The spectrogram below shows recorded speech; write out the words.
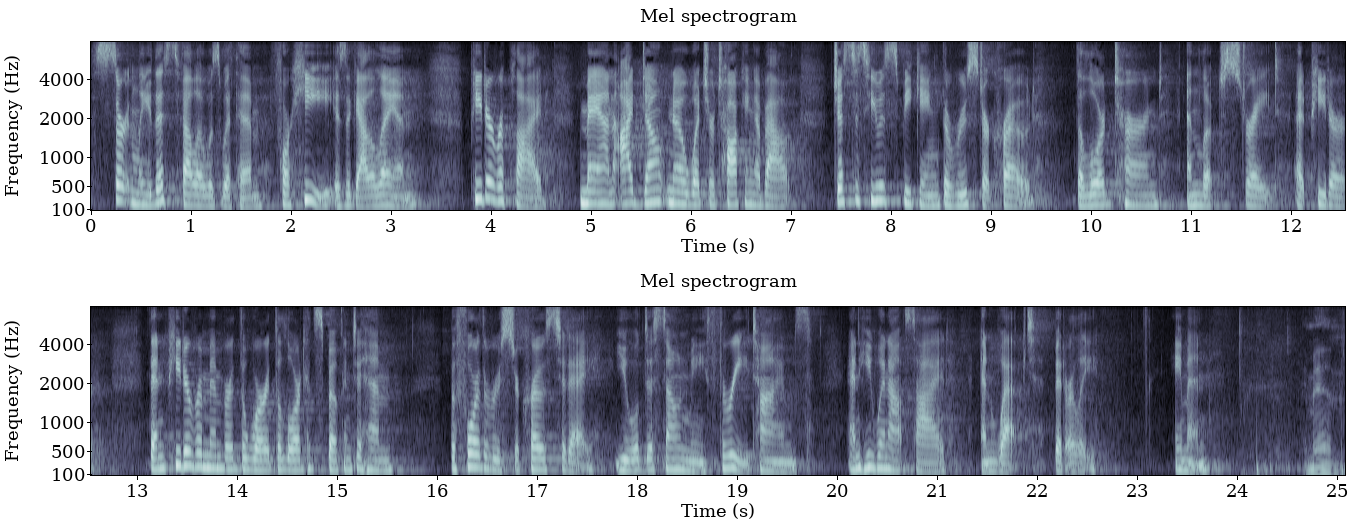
Certainly this fellow was with him, for he is a Galilean. Peter replied, Man, I don't know what you're talking about. Just as he was speaking, the rooster crowed. The Lord turned and looked straight at Peter. Then Peter remembered the word the Lord had spoken to him Before the rooster crows today, you will disown me three times. And he went outside and wept bitterly. Amen. Amen.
